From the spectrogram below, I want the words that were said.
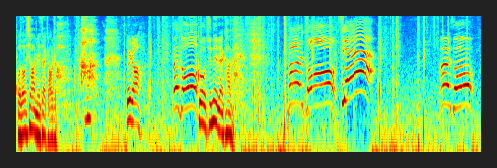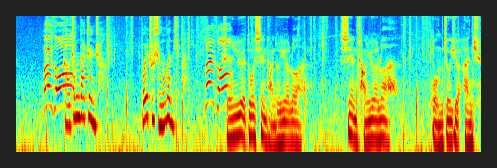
我到下面再找找。好，队长，麦总，跟我去那边看看。麦总，姐，麦总，麦总，搞这么大阵仗，不会出什么问题吧？麦总，人越多，现场就越乱，现场越乱，我们就越安全。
